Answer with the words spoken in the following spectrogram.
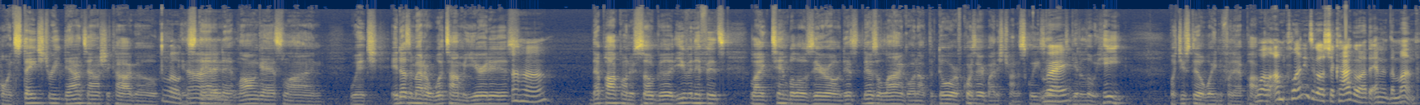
on State Street, downtown Chicago, Oh, and stand in that long ass line. Which it doesn't matter what time of year it is. Uh huh. That popcorn is so good, even if it's like ten below zero. There's there's a line going out the door. Of course, everybody's trying to squeeze in Right. to get a little heat, but you're still waiting for that popcorn. Well, I'm planning to go to Chicago at the end of the month.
